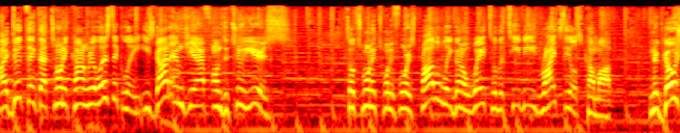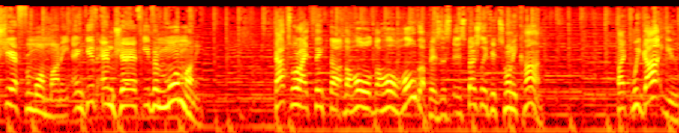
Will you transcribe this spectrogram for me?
I do think that Tony Khan realistically, he's got MJF under 2 years till 2024. He's probably going to wait till the TV rights deals come up, negotiate for more money and give MJF even more money. That's what I think the, the whole the whole holdup is, especially if you're Tony Khan. Like, we got you.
